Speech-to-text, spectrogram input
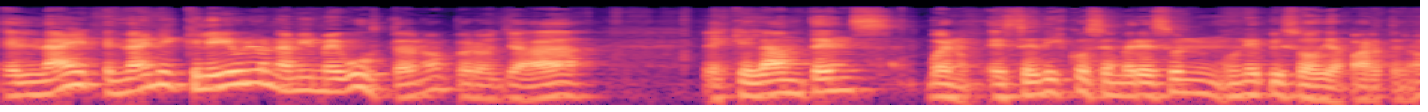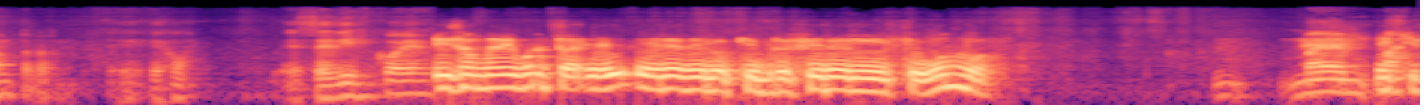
el Nine, el Nine Equilibrium a mí me gusta, ¿no? Pero ya es que el Anthems, bueno, ese disco se merece un, un episodio aparte, ¿no? Pero eh, es- ese disco es... Eso me di cuenta, e- eres de los que prefiere el segundo. Me- más, que,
